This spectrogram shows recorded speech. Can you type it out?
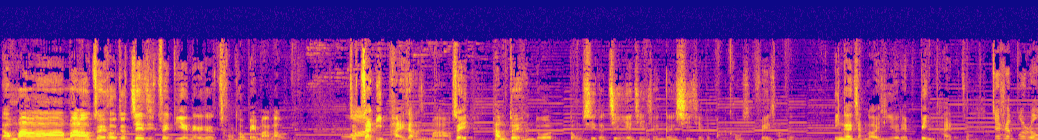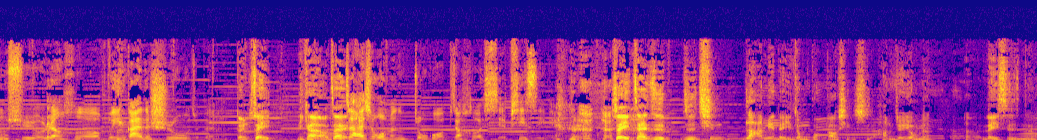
然后骂骂到最后，就阶级最低的那个就从头被骂到尾，就站一排这样子骂。所以他们对很多东西的敬业精神跟细节的把控是非常的，应该讲到已经有点病态的状态，就是不容许有任何不应该的失误，就对了。对，所以。你看啊，在这还是我们中国比较和谐，peace 一点。对，所以在日日清拉面的一种广告形式啊，他们就用了呃类似那种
